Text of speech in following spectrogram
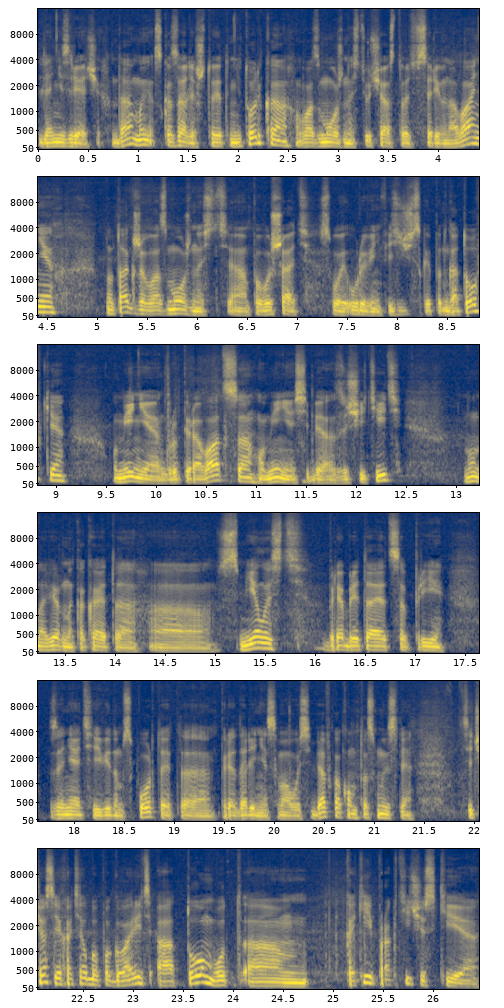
для незрячих. Да, мы сказали, что это не только возможность участвовать в соревнованиях, но также возможность а, повышать свой уровень физической подготовки, умение группироваться, умение себя защитить. Ну, наверное, какая-то а, смелость приобретается при занятии видом спорта. Это преодоление самого себя в каком-то смысле. Сейчас я хотел бы поговорить о том, вот, ам, какие практические,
